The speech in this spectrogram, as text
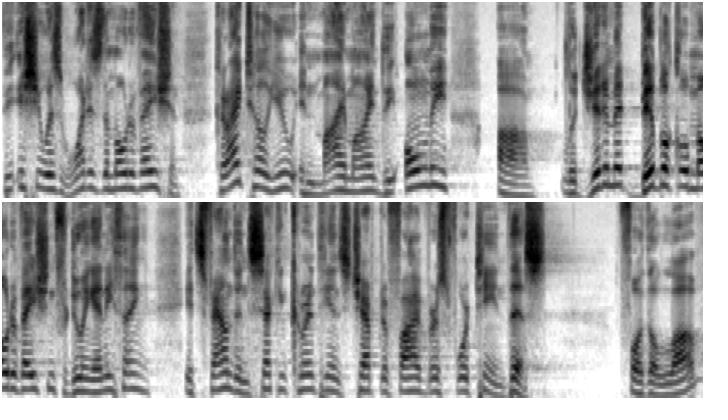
The issue is what is the motivation? Could I tell you, in my mind, the only uh, legitimate biblical motivation for doing anything? It's found in 2 Corinthians chapter 5, verse 14. This, for the love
